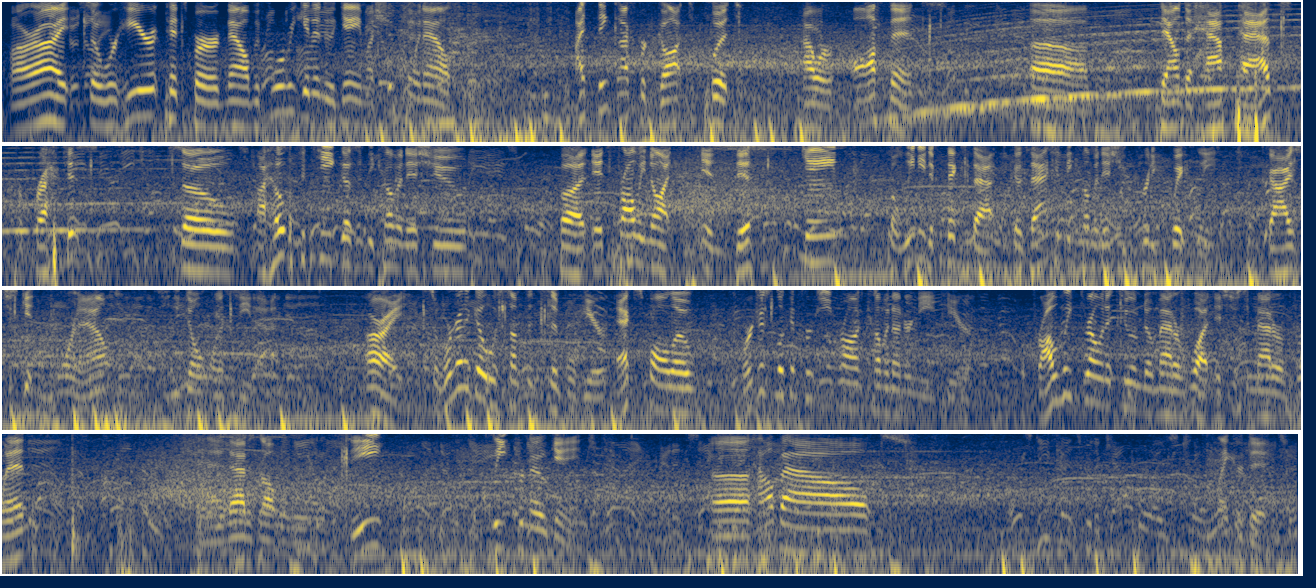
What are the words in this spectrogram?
All right, so we're here at Pittsburgh. Now, before we get into the game, I should point out, I think I forgot to put our offense uh, down to half pads for practice. So I hope fatigue doesn't become an issue, but it's probably not in this game, but we need to fix that because that can become an issue pretty quickly. Guys just getting worn out. We don't want to see that. Alright, so we're going to go with something simple here. X follow. We're just looking for Ebron coming underneath here. We're probably throwing it to him no matter what. It's just a matter of when. And that is not what we want to see. Complete for no gain. Uh, how about... Flanker Diggs.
